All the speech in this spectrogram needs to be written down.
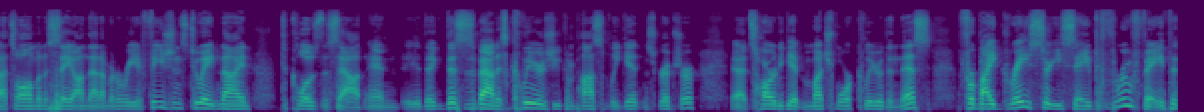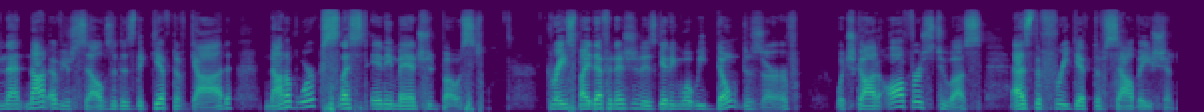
That's all I'm going to say on that. I'm going to read Ephesians 2 8 9 to close this out. And eh, this is about as clear as you can possibly get in Scripture. It's hard to get much more clear than this. For by grace are ye saved through faith, and that not of yourselves, it is the gift of God, not of works, lest any man should boast. Grace, by definition, is getting what we don't deserve, which God offers to us as the free gift of salvation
